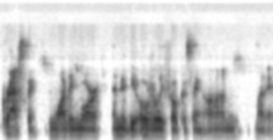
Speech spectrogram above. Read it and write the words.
grasping, wanting more, and maybe overly focusing on money,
